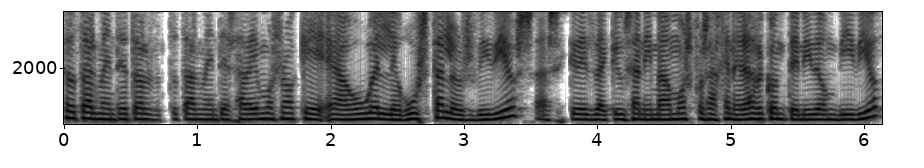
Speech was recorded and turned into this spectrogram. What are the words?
Totalmente, totalmente. Sabemos ¿no? que a Google le gustan los vídeos, así que desde aquí os animamos pues, a generar contenido en vídeo.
